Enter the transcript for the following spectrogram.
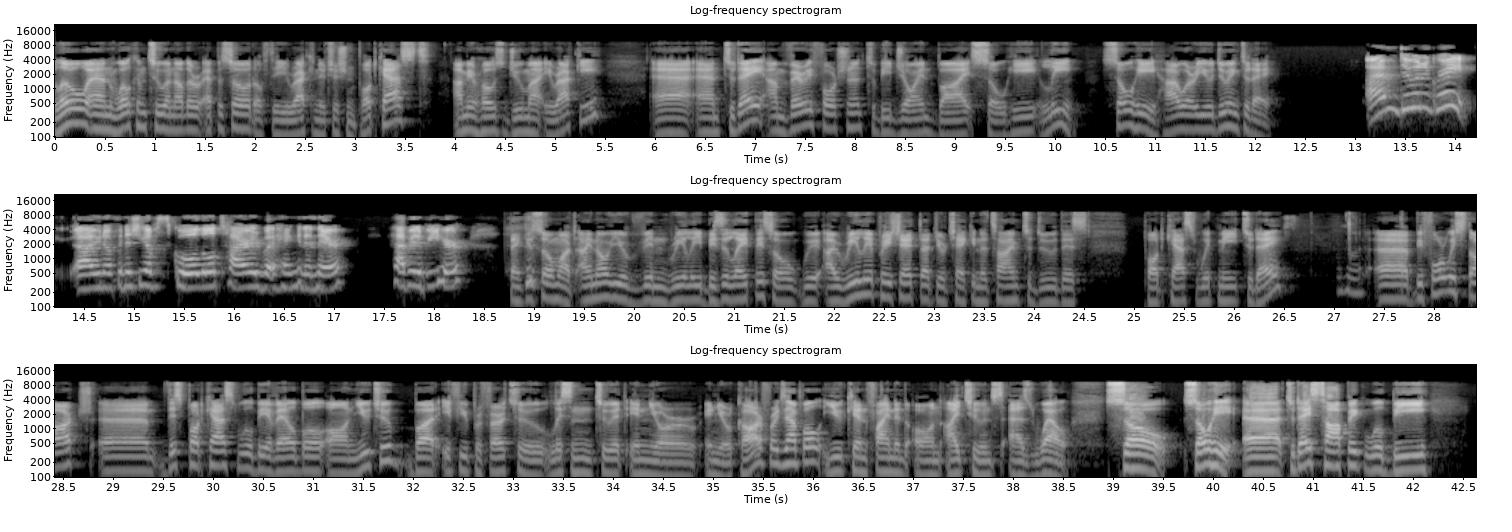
Hello and welcome to another episode of the Iraqi Nutrition Podcast. I'm your host Juma Iraqi, uh, and today I'm very fortunate to be joined by Sohee Lee. Sohee, how are you doing today? I'm doing great. Uh, you know, finishing up school, a little tired, but hanging in there. Happy to be here. Thank you so much. I know you've been really busy lately, so we, I really appreciate that you're taking the time to do this podcast with me today. Mm-hmm. Uh, before we start, uh, this podcast will be available on YouTube. But if you prefer to listen to it in your in your car, for example, you can find it on iTunes as well. So, Sohee, uh, today's topic will be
